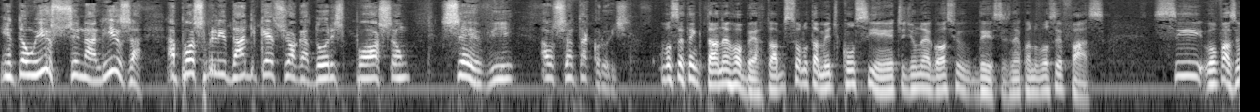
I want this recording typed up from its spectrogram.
Então isso sinaliza a possibilidade de que esses jogadores possam servir ao Santa Cruz. Você tem que estar, né, Roberto, absolutamente consciente de um negócio desses, né, quando você faz. Se, vou fazer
